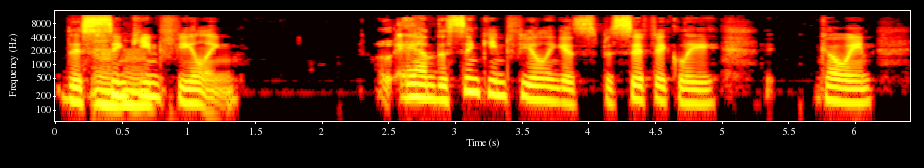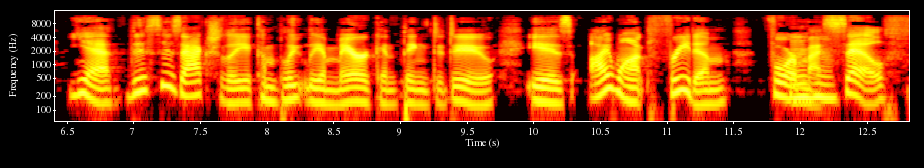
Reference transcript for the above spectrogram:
this Mhm. sinking feeling. And the sinking feeling is specifically going, yeah, this is actually a completely American thing to do is I want freedom for Mhm. myself.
